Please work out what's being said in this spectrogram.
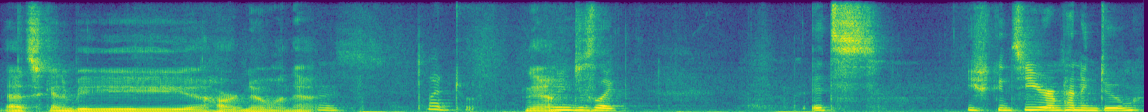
that's gonna be a hard no on that. I'd do it. Yeah. I mean, just like it's. You can see your impending doom,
